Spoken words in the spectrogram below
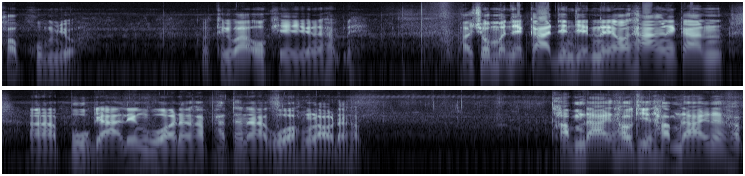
ครอบคลุมอยู่ ก็ถือว่าโอเคอยู่นะครับนี่พาชมบรรยากาศเย็นๆในแนวทางในการปลูกหญ้าเลี้ยงวัวนะครับ พัฒนาวัวของเรานะครับทำได้เท่าที่ทำได้นะครับ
